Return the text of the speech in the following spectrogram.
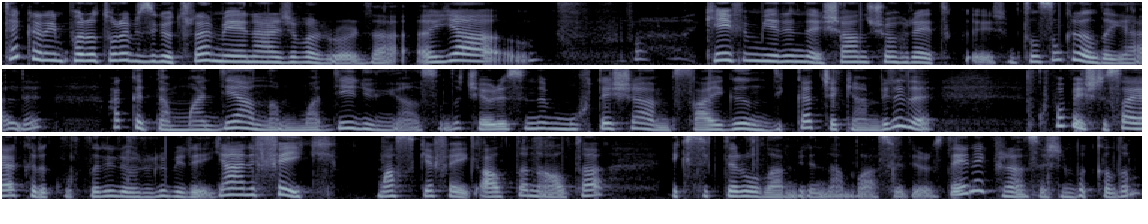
Tekrar imparatora bizi götüren bir enerji var orada. Ya keyfim yerinde, şan, şöhret. Şimdi Tılsım Kralı da geldi. Hakikaten maddi anlamda, maddi dünyasında çevresinde muhteşem, saygın, dikkat çeken biri de Kupa beşlisi hayal kırıklıklarıyla örülü biri. Yani fake, maske fake, alttan alta eksikleri olan birinden bahsediyoruz. Değnek prensesine bakalım.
